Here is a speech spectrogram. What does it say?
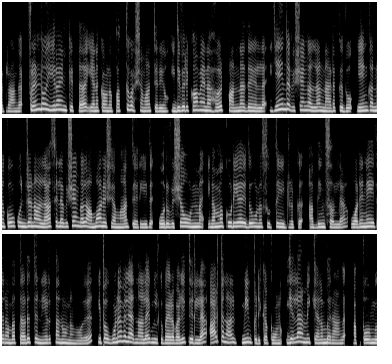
காட்டுறாங்க. ஃப்ரெண்டும் ஹீரோயின் கிட்ட எனக்கு அவனை பத்து வருஷமா தெரியும். இது வரைக்கும் அவன் என்ன ஹர்ட் பண்ணதே இல்லை. ஏன் இந்த விஷயங்கள்லாம் நடக்குதோ? என் கண்ணுக்கும் கொஞ்ச நாளா சில விஷயங்கள் அமானுஷமா தெரியுது. ஒரு விஷயம் உண்மை. நம்ம கூடயே ஏதோ ஒண்ணு சுத்திட்டு இருக்கு. அப்படின்னு சொல்ல உடனே இதை நம்ம தடுத்து நிறுத்தணும் போது இப்ப உணவு எங்களுக்கு வேற வழி தெரியல. அடுத்த நாள் மீன் பிடிக்க போகணும். எல்லாருமே கிளம்புறாங்க. அப்போ உங்க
